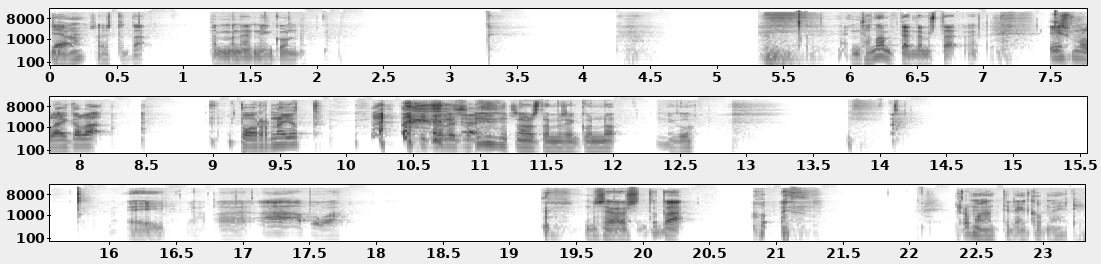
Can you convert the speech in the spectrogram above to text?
Joo. Se olisi tota, tämmönen niin kuin, en sano mitään tämmöistä, Ismulla eikö olla pornojuttu? eikö olisi semmoista tämmöisen kunnon niin kuin, ei, ää, ää, apua. No se olisi tota, Romanttinen komedia.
